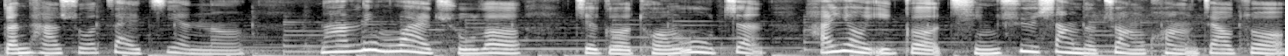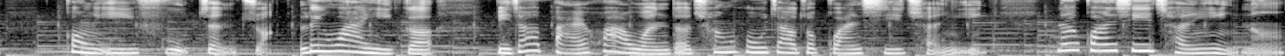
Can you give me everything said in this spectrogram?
跟他说再见呢？那另外，除了这个囤物症，还有一个情绪上的状况，叫做共依附症状。另外一个。比较白话文的称呼叫做关系成瘾。那关系成瘾呢？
